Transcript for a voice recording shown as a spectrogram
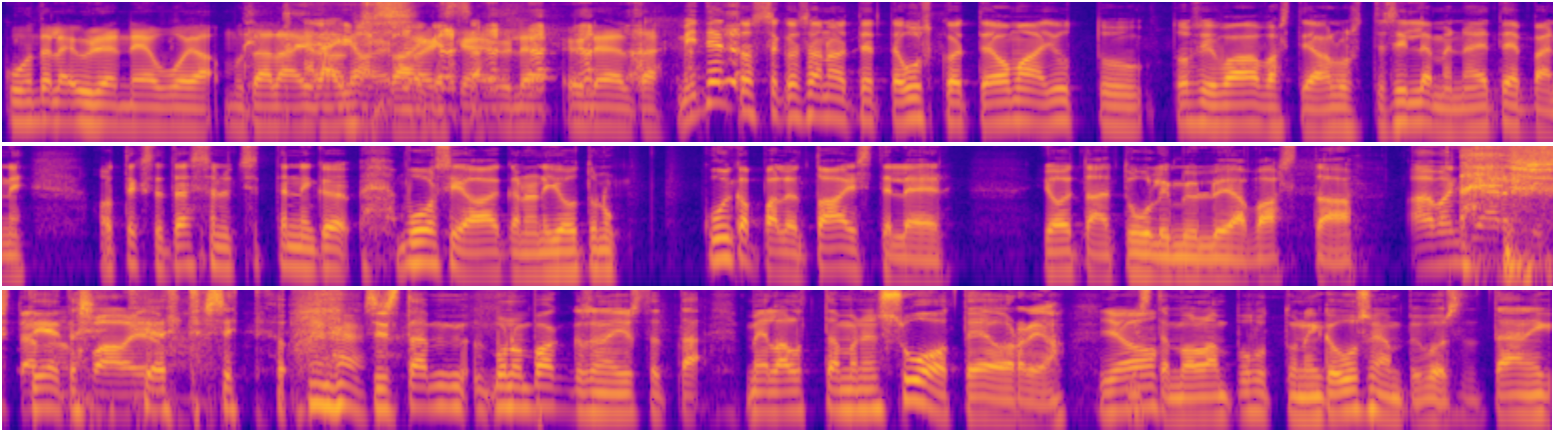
kuuntele Ylen neuvoja, mutta älä, Älä ihan, kaikkea yle, Yleltä. Miten tuossa kun sanoitte, että uskoitte omaa juttuun tosi vahvasti ja halusitte sillä mennä eteenpäin, niin oletteko te tässä nyt sitten niin vuosia aikana niin joutunut kuinka paljon taisteleen joitain tuulimyllyjä vastaan? Aivan järkyttävän Tietä, paljon. tietä sitten on. siis tää, mun on pakko sanoa just, että meillä on ollut tämmöinen suoteoria, Joo. mistä me ollaan puhuttu niin useampi vuosi. Että tämä niin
